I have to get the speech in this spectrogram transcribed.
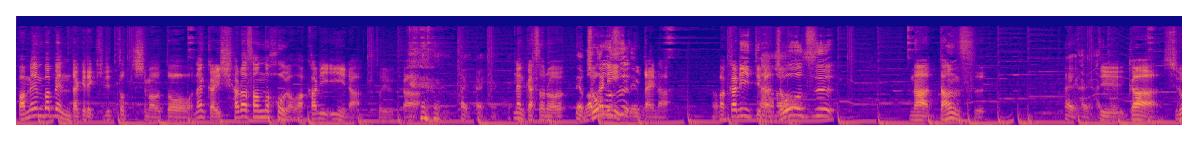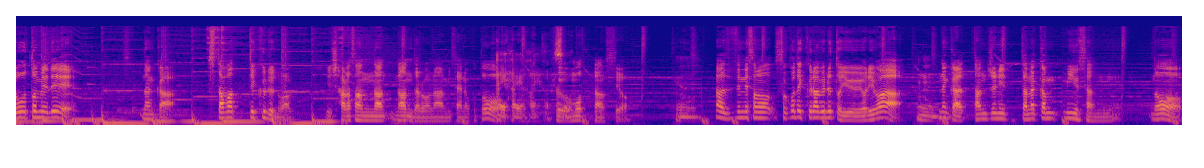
場面場面だけで切り取ってしまうとなんか石原さんの方が分かりいいなというか なんかそので上手みたいな。うん。分かりいいっていうか上手なダンス。はいはいはいはい。が素人目でなんか伝わってくるのは石原さんななんだろうなみたいなことを思ったんですよ。うん。まあ、別にそのそこで比べるというよりはうん。なんか単純に田中泯さんの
